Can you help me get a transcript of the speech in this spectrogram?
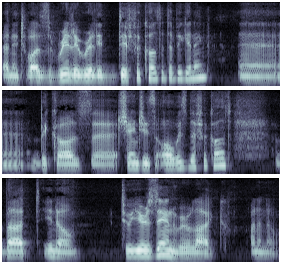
And it was really, really difficult at the beginning uh, because uh, change is always difficult. But, you know, two years in, we were like, I don't know,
